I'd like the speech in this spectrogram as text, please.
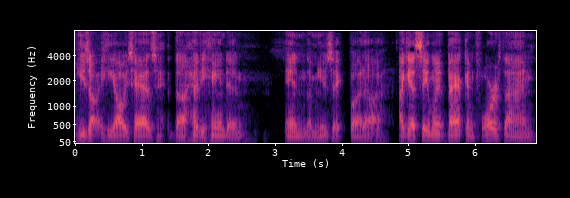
he's he always has the heavy hand in in the music, but uh, I guess they went back and forth on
